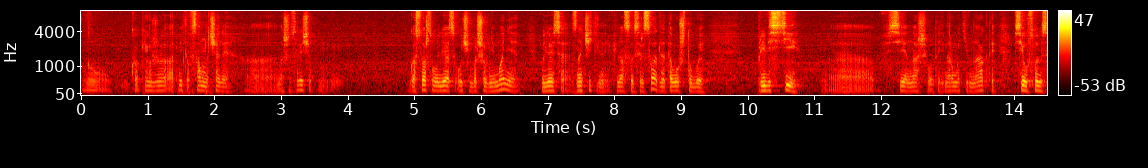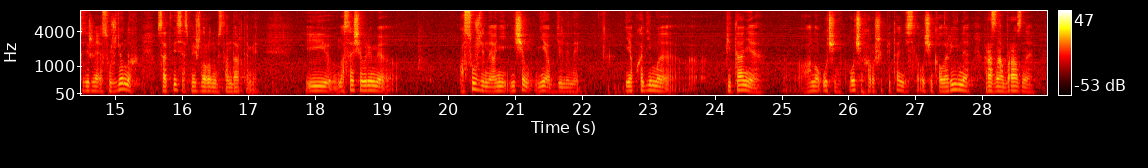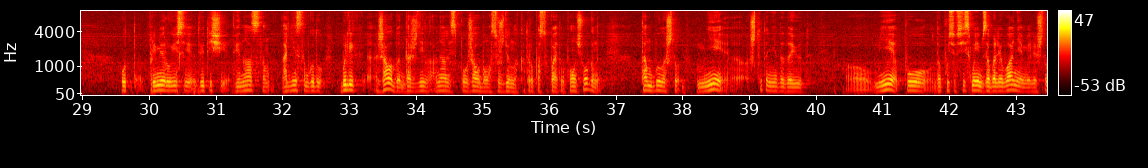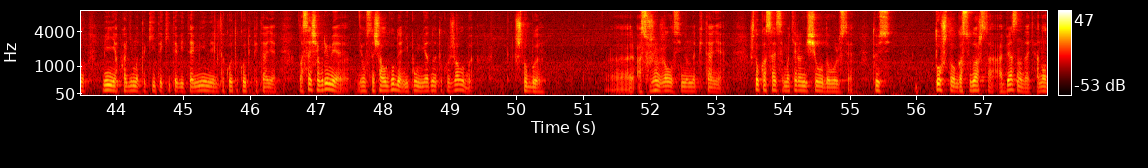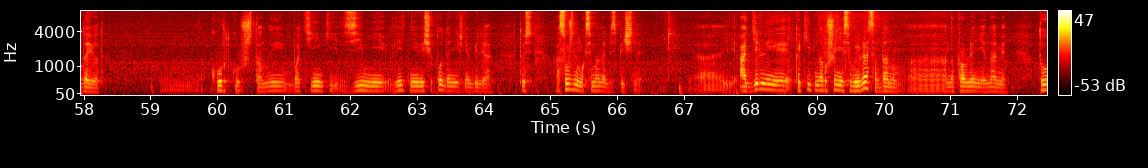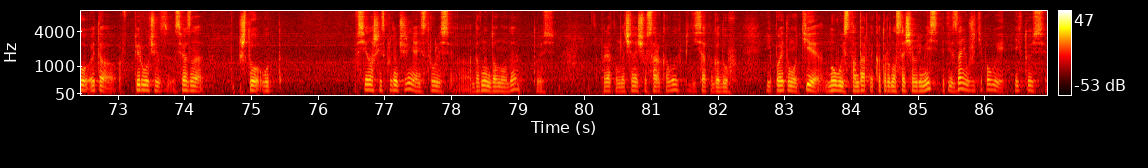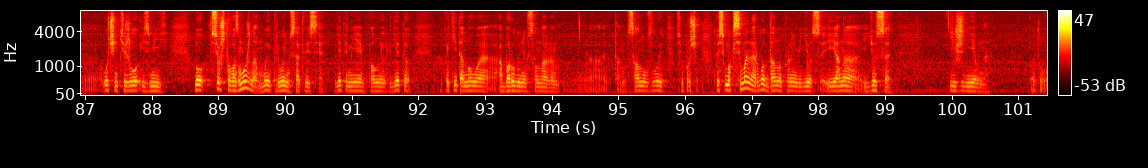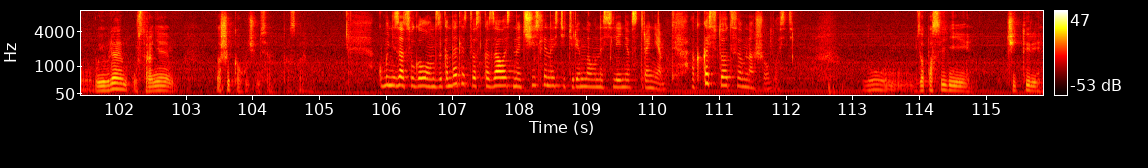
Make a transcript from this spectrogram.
Ну, как я уже отметил в самом начале нашей встречи, государством уделяется очень большое внимание, выделяются значительные финансовые средства для того, чтобы привести э, все наши вот эти нормативные акты, все условия содержания осужденных в соответствии с международными стандартами. И в настоящее время осужденные, они ничем не обделены. Необходимое э, питание, оно очень, очень хорошее питание, действительно очень калорийное, разнообразное. Вот, к примеру, если в 2012-2011 году были жалобы, даже делал анализ по жалобам осужденных, которые поступают в уполномоченные органы, там было, что мне что-то не додают, э, мне по, допустим, в связи с моим заболеванием или что, мне необходимо такие-такие-то витамины или такое-такое-то питание. В настоящее время, я вот с начала года не помню ни одной такой жалобы, чтобы э, осужденный жаловался именно на питание. Что касается материально-вещевого удовольствия, то есть то, что государство обязано дать, оно дает куртку, штаны, ботинки, зимние, летние вещи, вплоть до нижнего белья. То есть осужденные максимально обеспеченные. Э, отдельные какие-то нарушения, если выявляются в данном э, направлении нами, то это в первую очередь связано, что вот все наши исправительные учреждения, они строились э, давным-давно, да, то есть порядка начиная еще с 40-х, 50-х годов. И поэтому те новые стандарты, которые в настоящее время есть, эти здания уже типовые. Их то есть э, очень тяжело изменить. Но все, что возможно, мы приводим в соответствие. Где-то меняем полы, где-то какие-то новое оборудование устанавливаем, э, там, санузлы, все прочее. То есть максимальная работа в данном направлении ведется. И она идется ежедневно. Поэтому выявляем, устраняем, на ошибках учимся, так скажем. Гуманизация уголовного законодательства сказалась на численности тюремного населения в стране. А какая ситуация в нашей области? Ну, за последние 4-5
